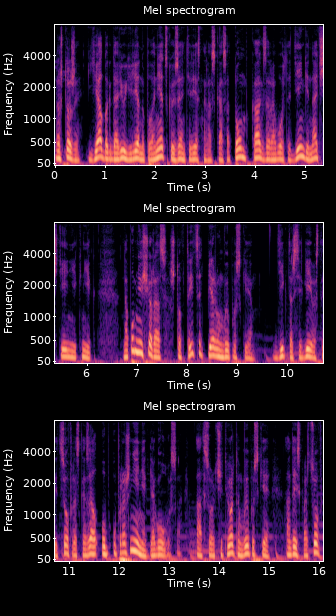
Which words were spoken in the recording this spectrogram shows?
Ну что же, я благодарю Елену Полонецкую за интересный рассказ о том, как заработать деньги на чтении книг. Напомню еще раз, что в 31 выпуске диктор Сергей Вострецов рассказал об упражнениях для голоса, а в 44-м выпуске Андрей Скворцов,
